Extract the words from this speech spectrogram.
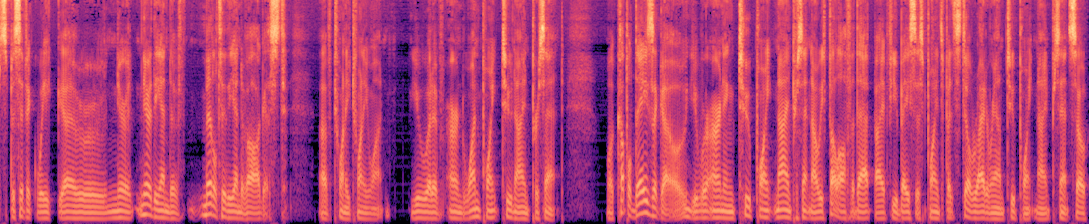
specific week uh, near near the end of middle to the end of August of 2021, you would have earned 1.29 percent. Well, a couple days ago, you were earning 2.9 percent. Now we fell off of that by a few basis points, but still right around 2.9 percent. So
